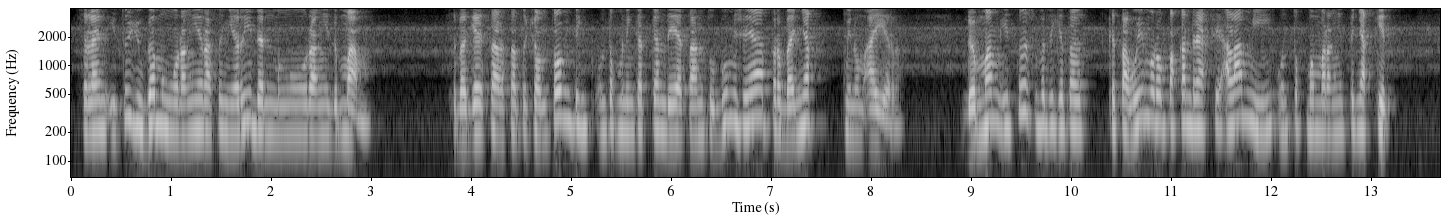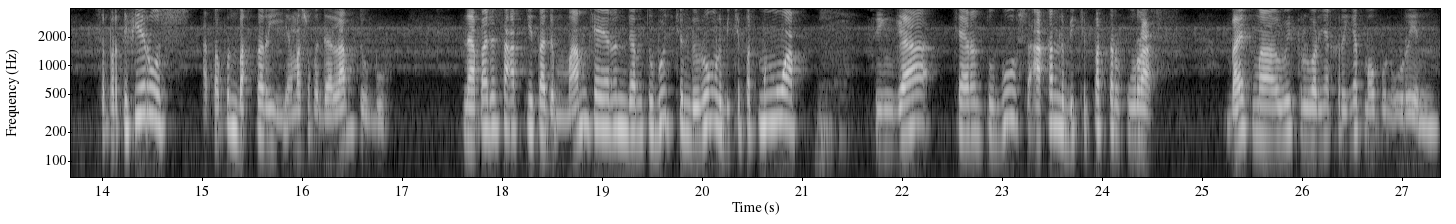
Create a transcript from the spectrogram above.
selain itu juga mengurangi rasa nyeri dan mengurangi demam. Sebagai salah satu contoh untuk meningkatkan daya tahan tubuh misalnya perbanyak minum air. Demam itu seperti kita ketahui merupakan reaksi alami untuk memerangi penyakit seperti virus ataupun bakteri yang masuk ke dalam tubuh Nah, pada saat kita demam, cairan dalam tubuh cenderung lebih cepat menguap. Sehingga cairan tubuh seakan lebih cepat terkuras, baik melalui keluarnya keringat maupun urin.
